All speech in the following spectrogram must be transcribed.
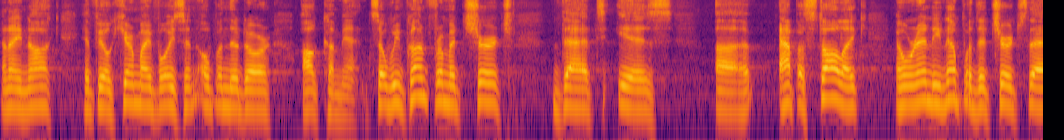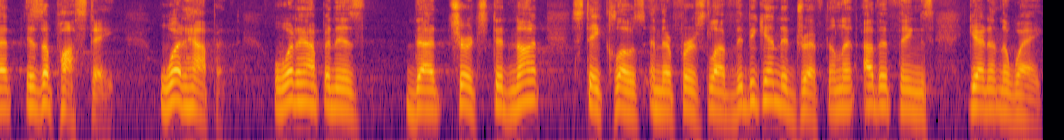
and I knock. If you'll hear my voice and open the door, I'll come in. So we've gone from a church that is uh, apostolic and we're ending up with a church that is apostate. What happened? What happened is that church did not stay close in their first love. They began to drift and let other things get in the way.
